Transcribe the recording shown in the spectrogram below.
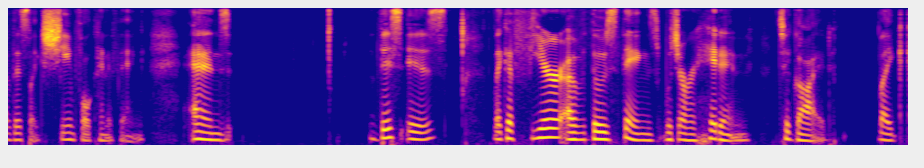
of this like shameful kind of thing. And this is like a fear of those things which are hidden to God. Like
